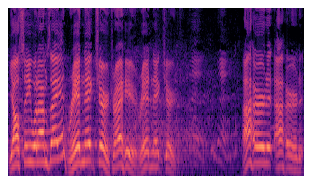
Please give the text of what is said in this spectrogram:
Y'all see what I'm saying? Redneck church right here. Redneck church. I heard it. I heard it.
